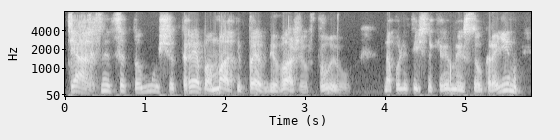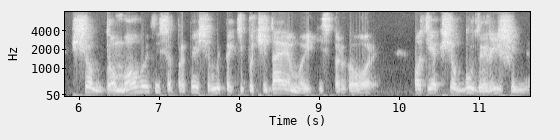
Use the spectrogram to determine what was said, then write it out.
тягнеться, тому що треба мати певний важив впливу на політичне керівництво України, щоб домовитися про те, що ми таки починаємо якісь переговори. От якщо буде рішення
